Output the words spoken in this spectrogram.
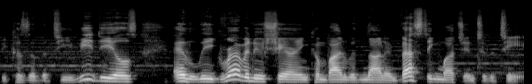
because of the TV deals and league revenue sharing combined with not investing much into the team.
